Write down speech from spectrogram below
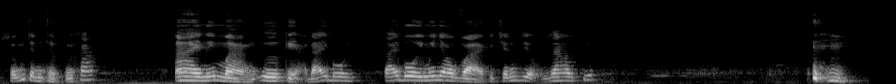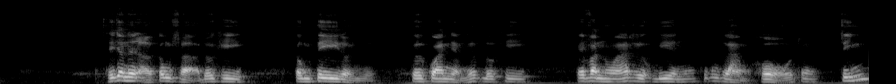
sống chân thực nó khác. Ai nấy màng ưa kẻ đái bôi đái bôi với nhau vài cái chén rượu giao tiếp. Thế cho nên ở công sở đôi khi công ty rồi nhỉ cơ quan nhà nước đôi khi cái văn hóa rượu bia nó cũng làm khổ cho chính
